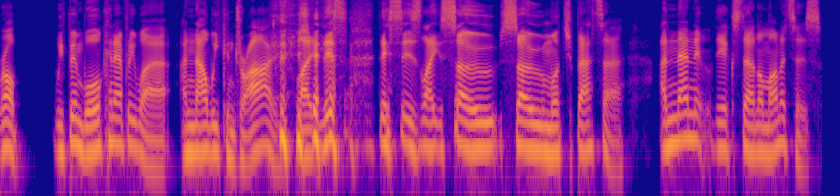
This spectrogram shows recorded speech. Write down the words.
Rob, we've been walking everywhere and now we can drive. Like this, this is like so, so much better. And then it, the external monitors,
